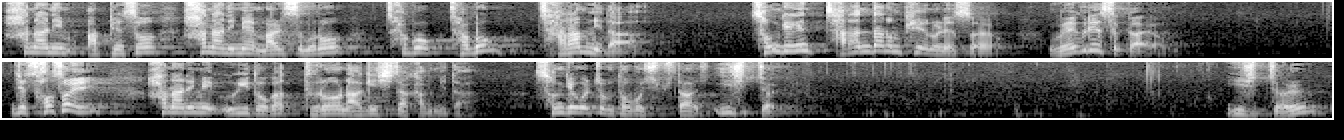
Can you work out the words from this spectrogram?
하나님 앞에서 하나님의 말씀으로 차곡차곡 자랍니다. 성경엔 잘한다는 표현을 했어요. 왜 그랬을까요? 이제 서서히 하나님의 의도가 드러나기 시작합니다. 성경을 좀 더 보십시다. 20절. 20절.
